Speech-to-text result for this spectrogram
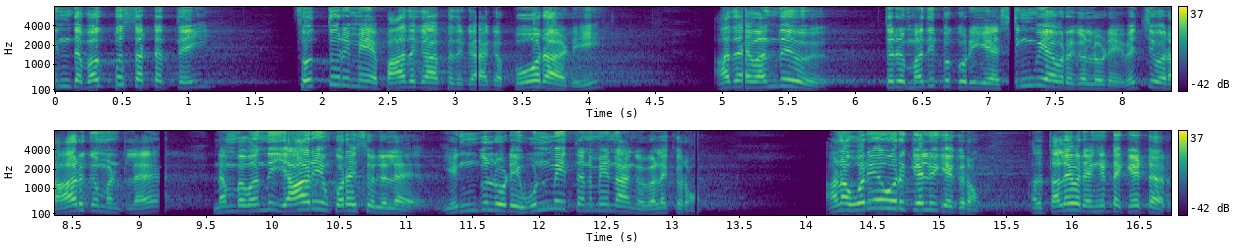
இந்த வகுப்பு சட்டத்தை சொத்துரிமையை பாதுகாப்பதற்காக போராடி அதை வந்து திரு மதிப்புக்குரிய சிங்வி அவர்களுடைய வச்சு ஒரு ஆர்குமெண்ட்ல நம்ம வந்து யாரையும் குறை சொல்லலை. எங்களுடைய உண்மைத்தன்மையை நாங்கள் விளக்குறோம். ஆனால் ஒரே ஒரு கேள்வி கேட்குறோம். அது தலைவர் எங்கிட்ட கேட்டார்.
